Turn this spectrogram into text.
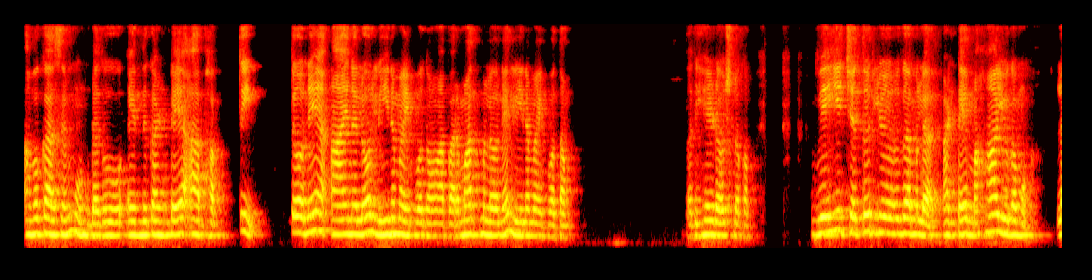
అవకాశం ఉండదు. ఎందుకంటే ఆ భక్తితోనే ఆయనలో లీనమైపోతాం ఆ పరమాత్మలోనే లీనమైపోతాం. పదిహేడవ శ్లోకం. వెయ్యి చతుర్యుగముల అంటే మహాయుగముల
